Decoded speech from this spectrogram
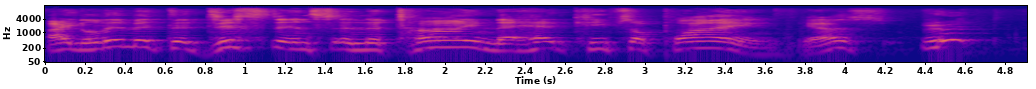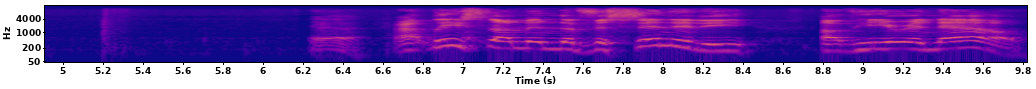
I limit the distance and the time the head keeps applying. Yes? Yeah. At least I'm in the vicinity of here and now.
